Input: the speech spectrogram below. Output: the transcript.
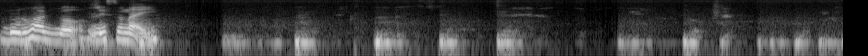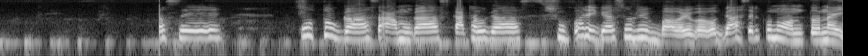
দুর্ভাগ্য, লিচু নাই। আছে কত গাছ, আম গাছ, কাঁঠাল গাছ, সুপারি গাছ বাবারে বাবা, গাছের কোনো অন্ত নাই।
